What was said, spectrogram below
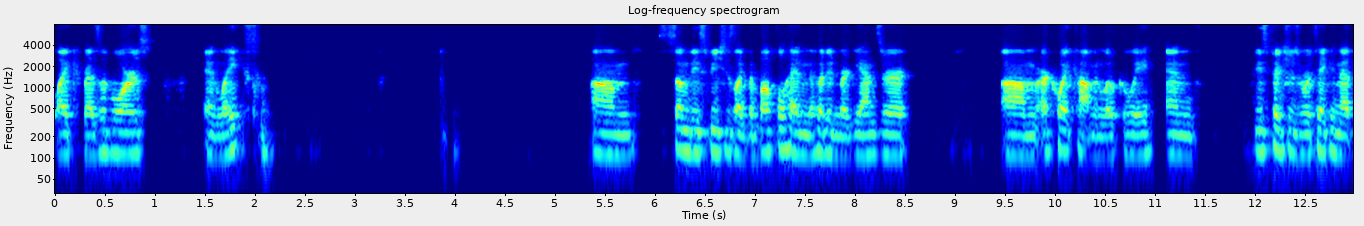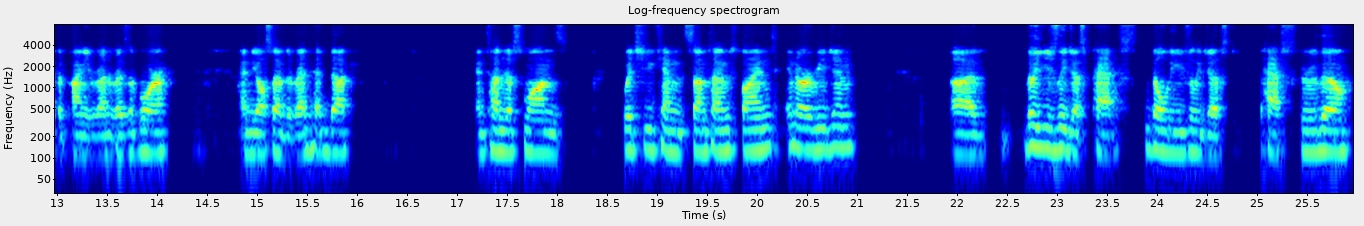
like reservoirs and lakes. Um, some of these species like the bufflehead and the hooded merganser um, are quite common locally. And these pictures were taken at the Piney Run Reservoir. And you also have the redhead duck and tundra swans, which you can sometimes find in our region. Uh, they'll usually just pass, they'll usually just pass through though.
